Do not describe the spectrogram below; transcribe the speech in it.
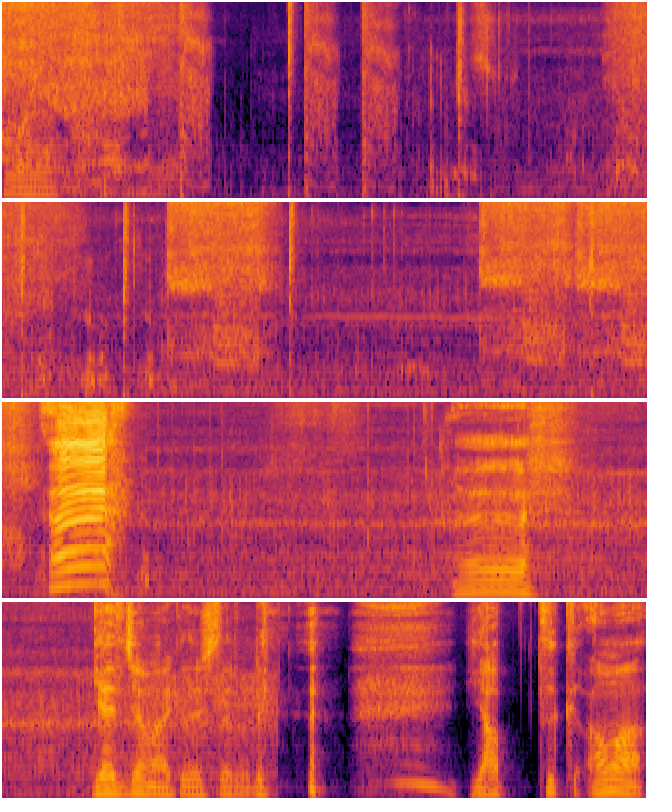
Şuraya. Ah! Eh. Geleceğim arkadaşlar buraya. Yaptık ama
